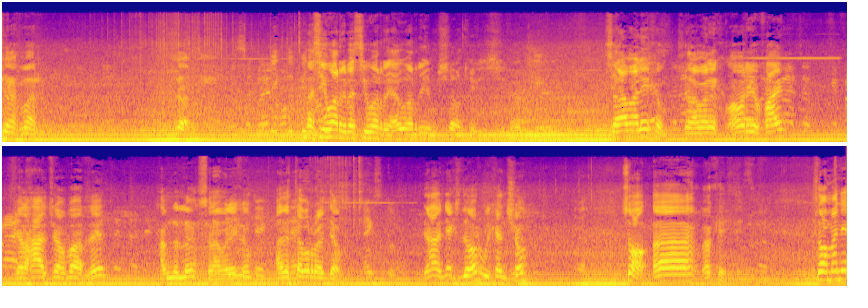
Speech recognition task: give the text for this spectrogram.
شو الاخبار؟ بس يوري بس يوري اوريهم شلون كيف السلام عليكم السلام عليكم how are you fine؟ كيف الحال شو أخبار زين؟ الحمد لله السلام عليكم هذا التبرع الدم Next door. Yeah, next door we can show. So, uh, okay. So many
